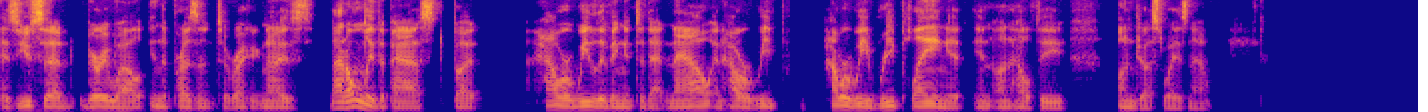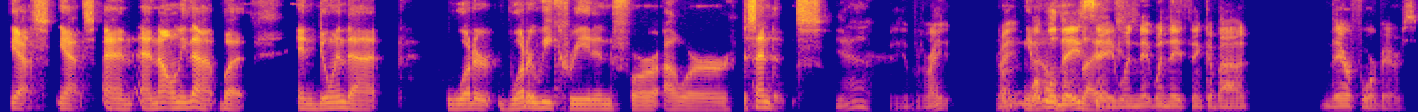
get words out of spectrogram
as you said very well, in the present to recognize not only the past, but how are we living into that now and how are we how are we replaying it in unhealthy, unjust ways now? Yes, yes, and and not only that, but in doing that, what are what are we creating for our descendants? Yeah, yeah, right. Right. you what will know, they say when they when they think about their forebears?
